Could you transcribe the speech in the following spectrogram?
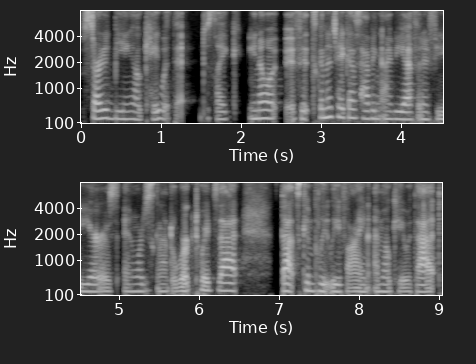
started being okay with it. Just like, you know, if it's going to take us having IVF in a few years and we're just going to have to work towards that, that's completely fine. I'm okay with that.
